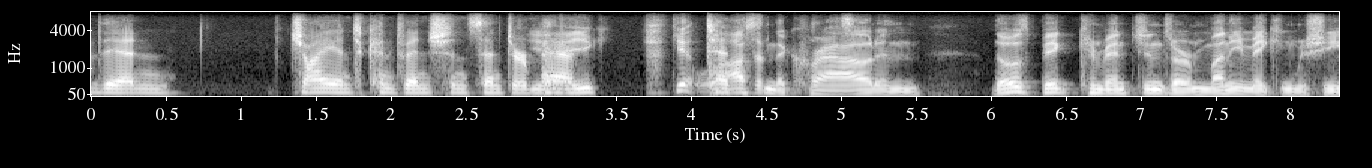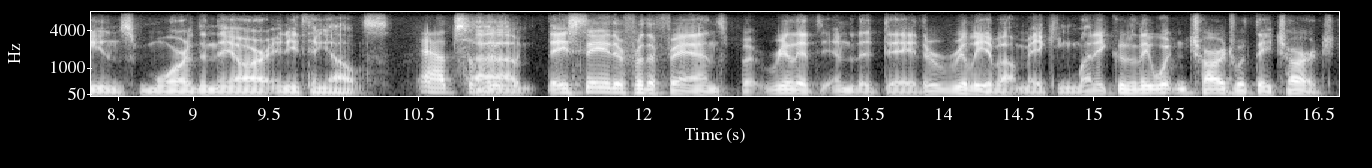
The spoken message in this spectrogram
than giant convention center. yeah, you get lost in the crowd, and those big conventions are money making machines more than they are anything else. Absolutely. Um, they say they're for the fans, but really at the end of the day, they're really about making money because they wouldn't charge what they charge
